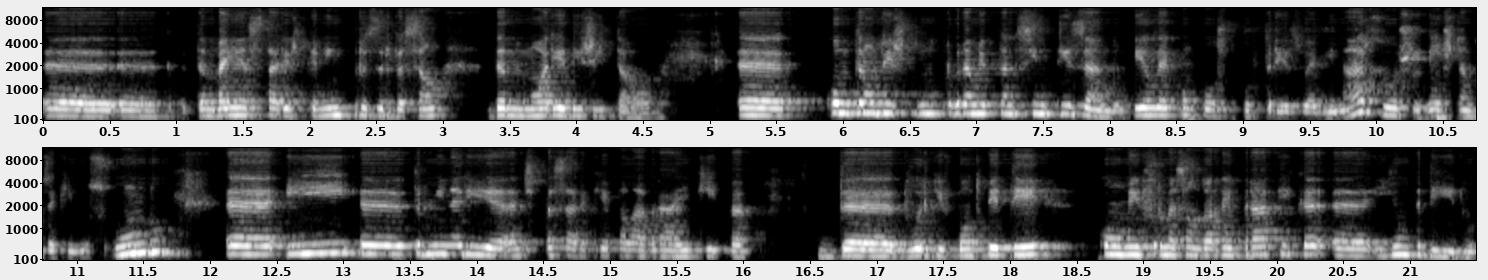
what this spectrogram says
uh, uh, também acessar este caminho de preservação da memória digital. Uh, como terão visto no programa, e portanto, sintetizando, ele é composto por três webinars, hoje, hoje estamos aqui no segundo, uh, e uh, terminaria, antes de passar aqui a palavra à equipa do arquivo.pt, com uma informação de ordem prática e um pedido.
